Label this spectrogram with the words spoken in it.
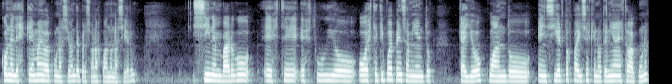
con el esquema de vacunación de personas cuando nacieron. Sin embargo, este estudio o este tipo de pensamiento cayó cuando en ciertos países que no tenían esta vacuna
